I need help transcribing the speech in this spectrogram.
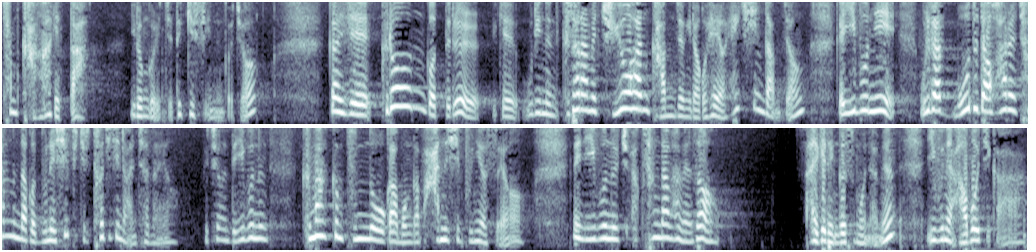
참 강하겠다. 이런 걸 이제 느낄 수 있는 거죠. 그러니까 이제 그런 것들을 이렇게 우리는 그 사람의 주요한 감정이라고 해요. 핵심 감정. 그러니까 이분이 우리가 모두 다 화를 참는다고 눈에 실핏줄이 터지지는 않잖아요. 그렇죠? 근데 이분은 그만큼 분노가 뭔가 많으신 분이었어요. 근데 이분을 쭉 상담하면서 알게 된 것은 뭐냐면 이분의 아버지가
